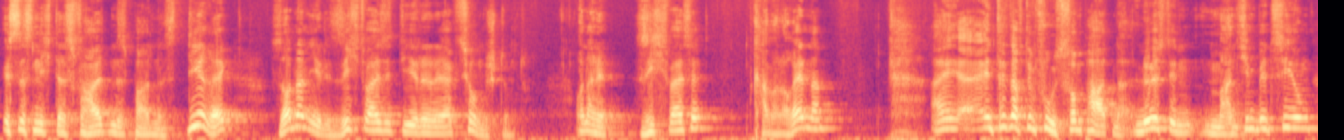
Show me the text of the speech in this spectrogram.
ist es nicht das Verhalten des Partners direkt, sondern Ihre Sichtweise, die Ihre Reaktion bestimmt. Und eine Sichtweise kann man auch ändern. Ein, ein Tritt auf den Fuß vom Partner löst in manchen Beziehungen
